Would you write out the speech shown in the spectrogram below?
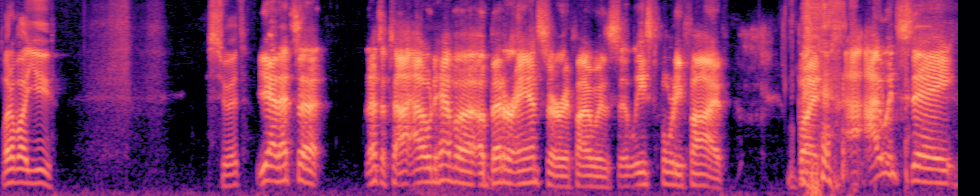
What about you, Stuart? Yeah, that's a that's a. T- I would have a, a better answer if I was at least 45, but I, I, would say,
